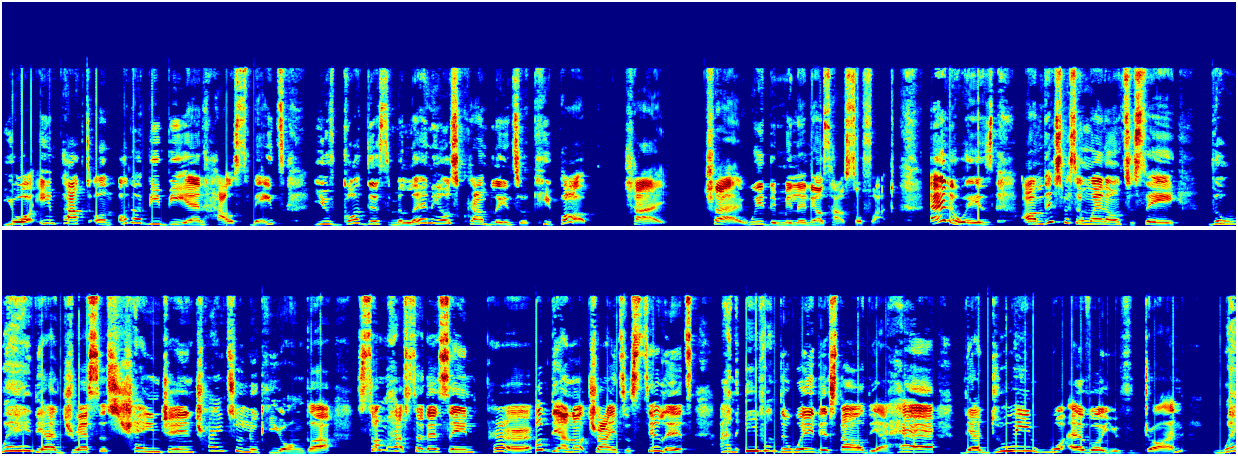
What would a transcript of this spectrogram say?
your impact on other BBN housemates. You've got this millennial scrambling to keep up. Chai try we the millennials have suffered anyways um this person went on to say the way their dress is changing, trying to look younger. Some have started saying per. Hope they are not trying to steal it. And even the way they style their hair, they're doing whatever you've done. When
